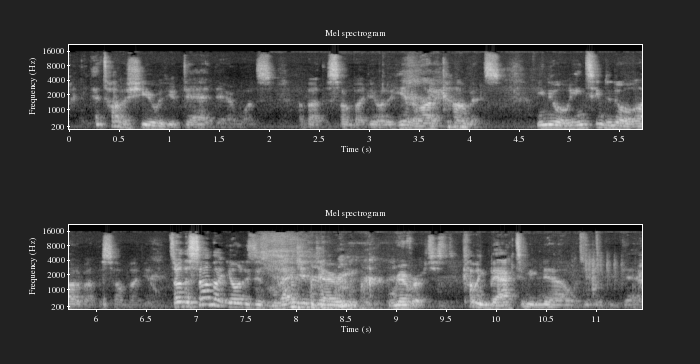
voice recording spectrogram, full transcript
I think I taught a shiur with your dad there once about the Sambatyon. He had a lot of comments. He knew. He seemed to know a lot about the Sambatyon. So, the Sambatyon is this legendary river. It's just coming back to me now with your dad there,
